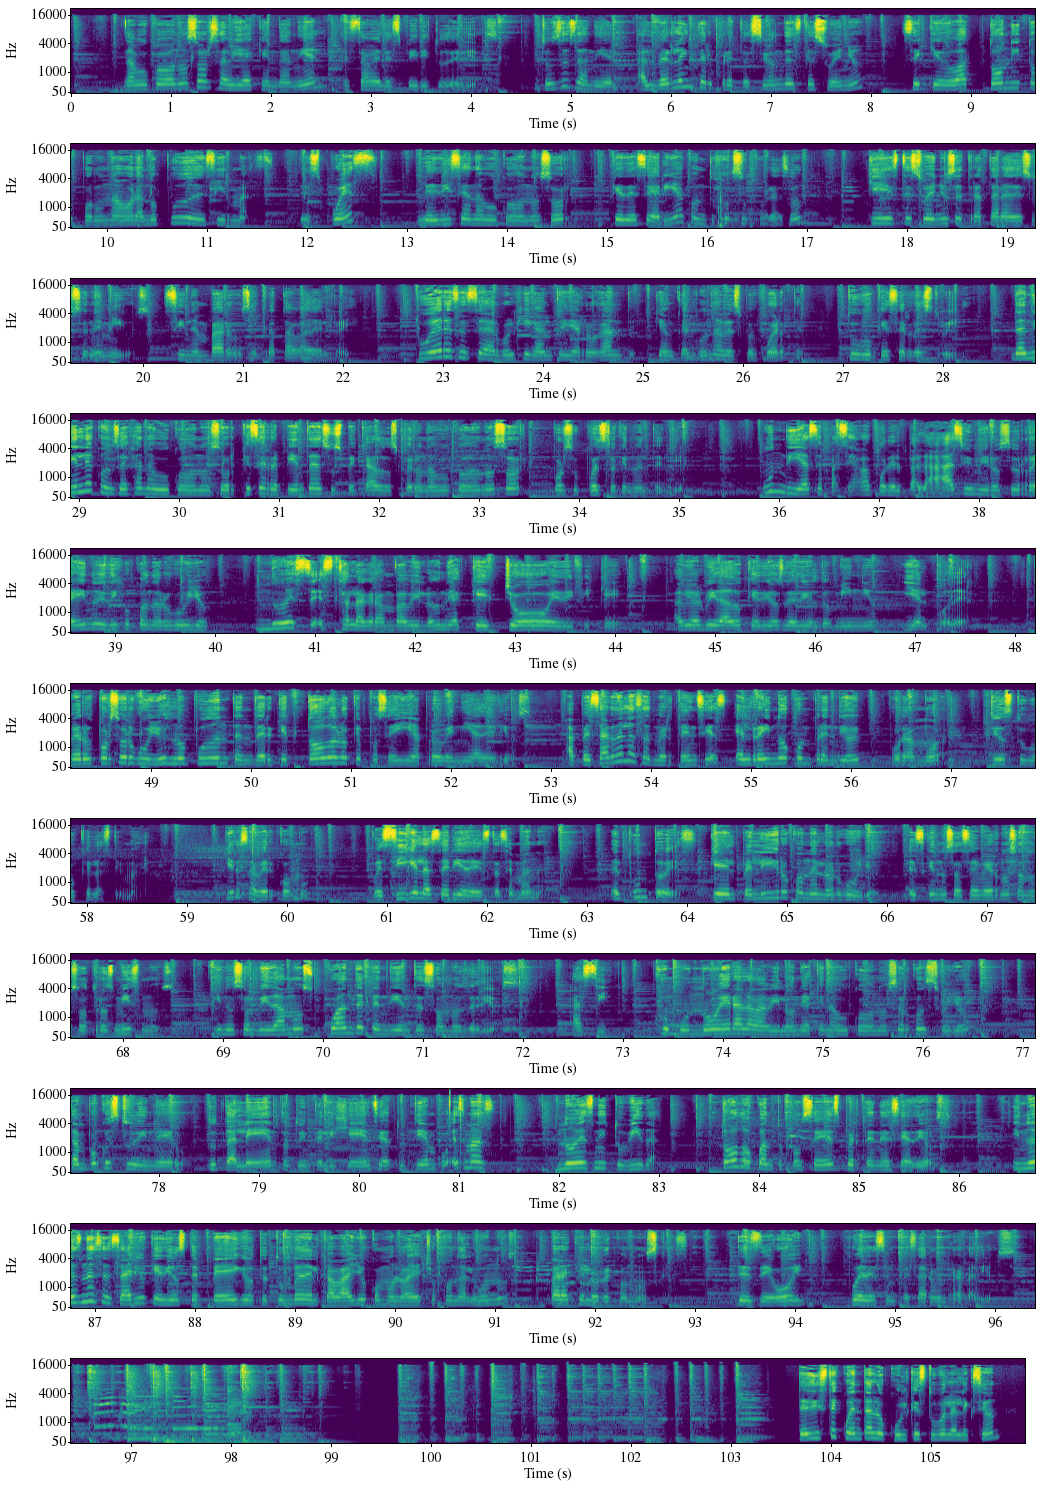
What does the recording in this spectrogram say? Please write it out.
Nabucodonosor sabía que en Daniel estaba el Espíritu de Dios. Entonces Daniel, al ver la interpretación de este sueño, se quedó atónito por una hora, no pudo decir más. Después le dice a Nabucodonosor que desearía con todo su corazón que este sueño se tratara de sus enemigos. Sin embargo, se trataba del rey. Tú eres ese árbol gigante y arrogante, que aunque alguna vez fue fuerte, tuvo que ser destruido. Daniel le aconseja a Nabucodonosor que se arrepienta de sus pecados, pero Nabucodonosor, por supuesto que no entendió. Un día se paseaba por el palacio y miró su reino y dijo con orgullo, ¿no es esta la gran Babilonia que yo edifiqué? Había olvidado que Dios le dio el dominio y el poder pero por su orgullo no pudo entender que todo lo que poseía provenía de Dios. A pesar de las advertencias, el rey no comprendió y por amor Dios tuvo que lastimarlo. ¿Quieres saber cómo? Pues sigue la serie de esta semana. El punto es que el peligro con el orgullo es que nos hace vernos a nosotros mismos y nos olvidamos cuán dependientes somos de Dios. Así, como no era la Babilonia que Nabucodonosor construyó, Tampoco es tu dinero, tu talento, tu inteligencia, tu tiempo. Es más, no es ni tu vida. Todo cuanto posees pertenece a Dios. Y no es necesario que Dios te pegue o te tumbe del caballo como lo ha hecho con algunos para que lo reconozcas. Desde hoy puedes empezar a honrar a Dios. ¿Te diste cuenta lo cool que estuvo la lección?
